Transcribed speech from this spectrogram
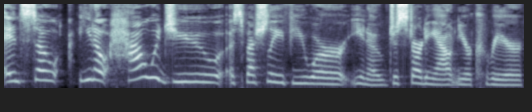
And so, you know, how would you, especially if you were, you know, just starting out in your career,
